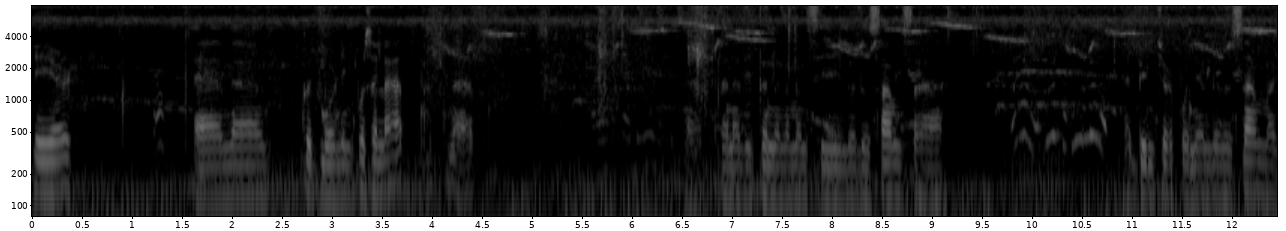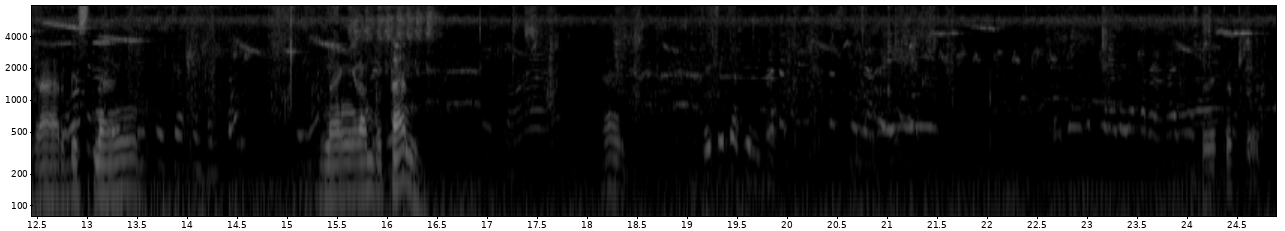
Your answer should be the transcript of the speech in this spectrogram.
here. And uh, good morning po sa lahat. At, at nandito na naman si Lolo Sam sa adventure po ni Lolo Sam mag-harvest ng ng rambutan. Ay. So ito po.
